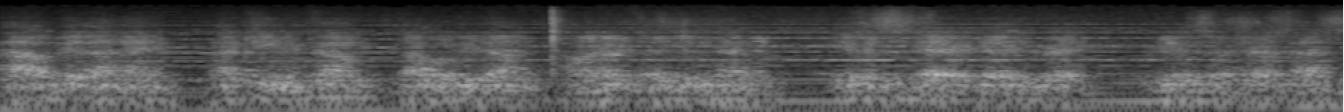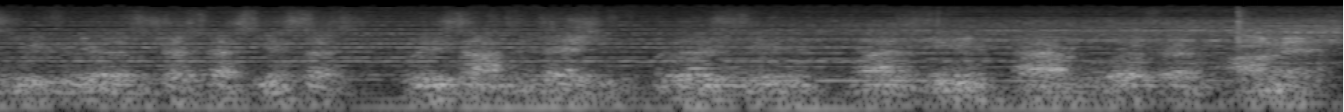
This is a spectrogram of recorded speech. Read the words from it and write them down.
hallowed be thy name. Thy kingdom come, thy will be done, on earth as it is in heaven. Give us this day our daily bread. Forgive us our trespasses, we forgive those who trespass against us. Lead us not into temptation, but let us kingdom, thy kingdom, power, and glory forever. Amen.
